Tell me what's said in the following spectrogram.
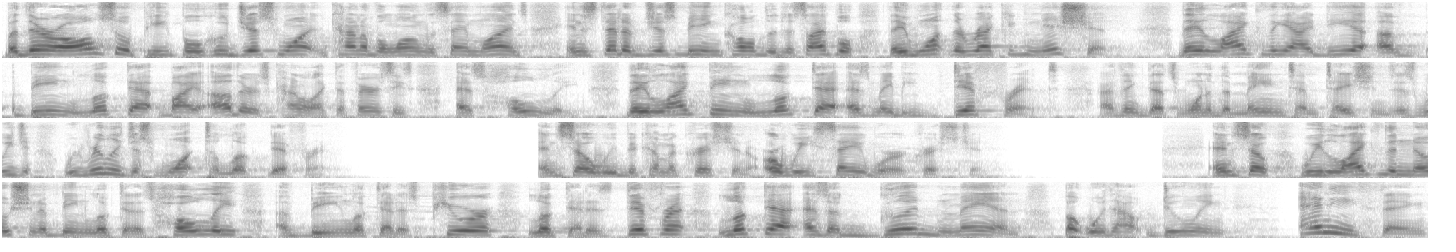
But there are also people who just want, kind of along the same lines, instead of just being called the disciple, they want the recognition. They like the idea of being looked at by others, kind of like the Pharisees, as holy. They like being looked at as maybe different. I think that's one of the main temptations is we, we really just want to look different. And so we become a Christian, or we say we're a Christian. And so we like the notion of being looked at as holy, of being looked at as pure, looked at as different, looked at as a good man, but without doing anything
